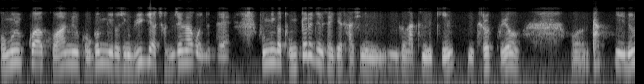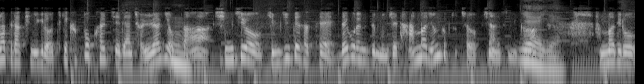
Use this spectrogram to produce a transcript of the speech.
고물가, 고환율, 고금리로 지금 위기와 전쟁하고 있는데 국민과 동떨어진 세계에 사시는 것 같은 느낌이 들었고요. 어, 닥, 이 눈앞에 닥친 위기를 어떻게 극복할지에 대한 전략이 없다. 심지어 김진태 사태, 레고랜드 문제 단 한마디 언급조차 없지 않습니까? 예, 예. 한마디로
